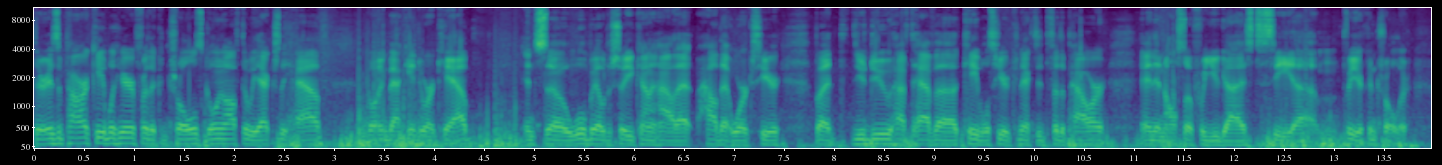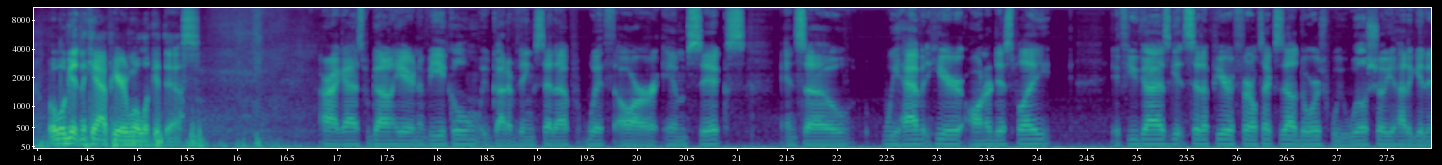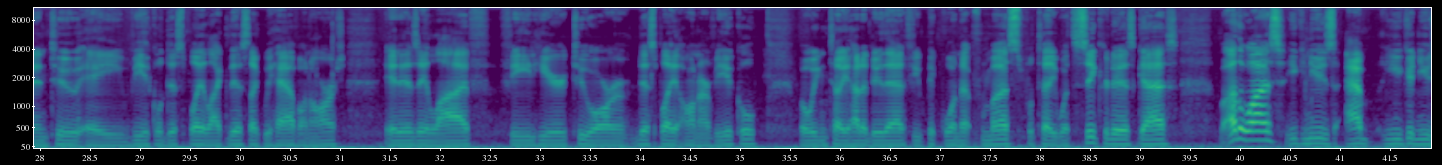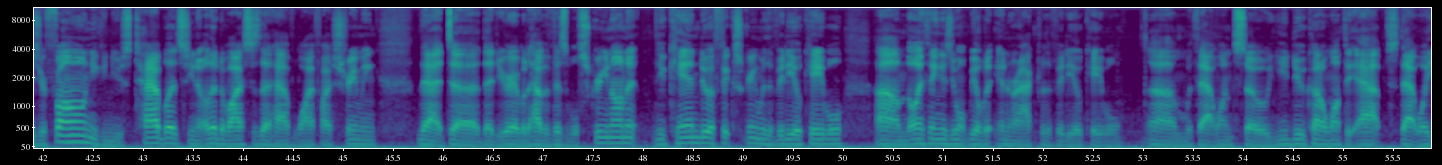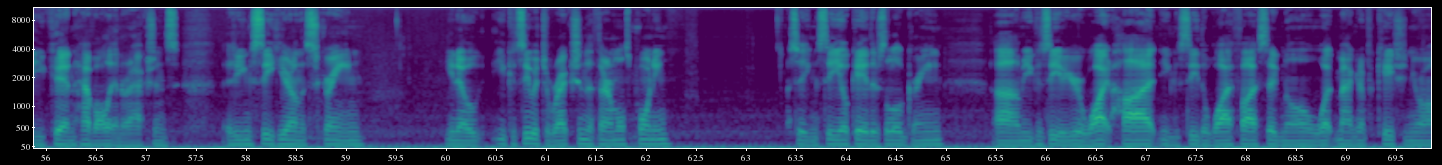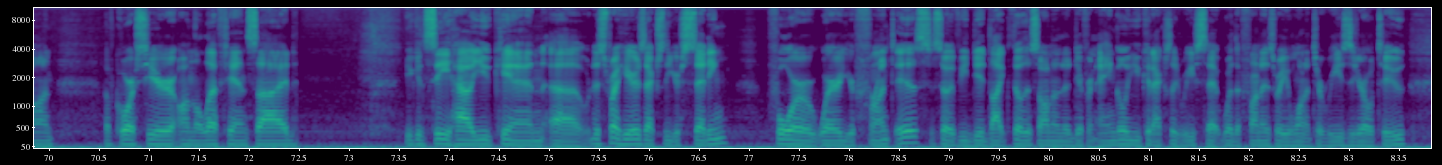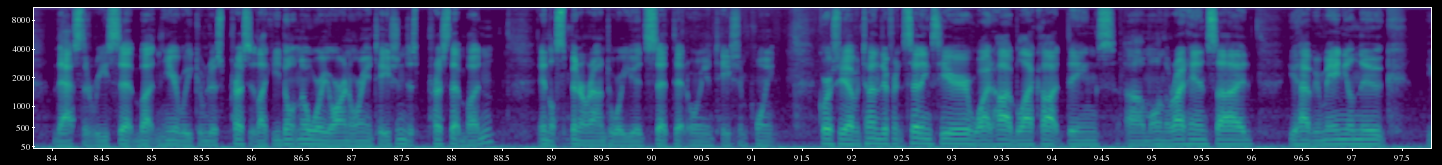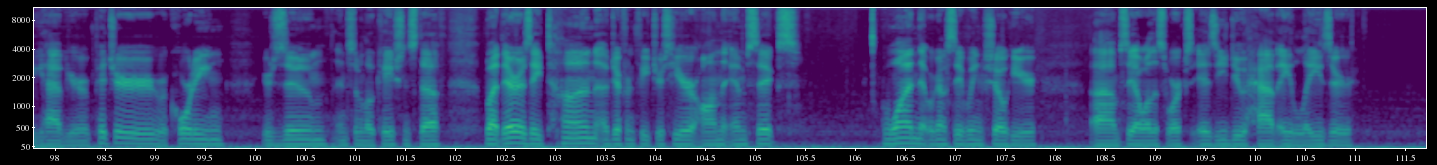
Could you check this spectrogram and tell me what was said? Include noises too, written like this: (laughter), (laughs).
There is a power cable here for the controls going off that we actually have going back into our cab and so we'll be able to show you kind of how that how that works here. But you do have to have uh, cables here connected for the power and then also for you guys to see um, for your controller. But we'll get in the cab here and we'll look at this. All right guys we got on here in a vehicle. We've got everything set up with our m6 and so we have it here on our display. If you guys get set up here at Feral Texas Outdoors, we will show you how to get into a vehicle display like this, like we have on ours. It is a live feed here to our display on our vehicle. But we can tell you how to do that. If you pick one up from us, we'll tell you what the secret is, guys. But otherwise, you can use ab- you can use your phone, you can use tablets, you know, other devices that have Wi-Fi streaming that uh, that you're able to have a visible screen on it. You can do a fixed screen with a video cable. Um, the only thing is you won't be able to interact with a video cable um, with that one. So you do kind of want the apps that way you can have all the interactions. As you can see here on the screen, you know you can see what direction the thermal's pointing. So you can see, okay, there's a little green. Um, you can see your white hot. You can see the Wi-Fi signal, what magnification you're on. Of course, here on the left-hand side, you can see how you can, uh, this right here is actually your setting for where your front is. So if you did like throw this on at a different angle, you could actually reset where the front is, where you want it to re-zero to. That's the reset button here. We can just press it like you don't know where you are in orientation. Just press that button and it'll spin around to where you had set that orientation point. Of course, you have a ton of different settings here, white hot, black hot things. Um, on the right hand side, you have your manual nuke, you have your picture, recording, your zoom, and some location stuff. But there is a ton of different features here on the M6. One that we're going to see if we can show here, um, see how well this works, is you do have a laser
